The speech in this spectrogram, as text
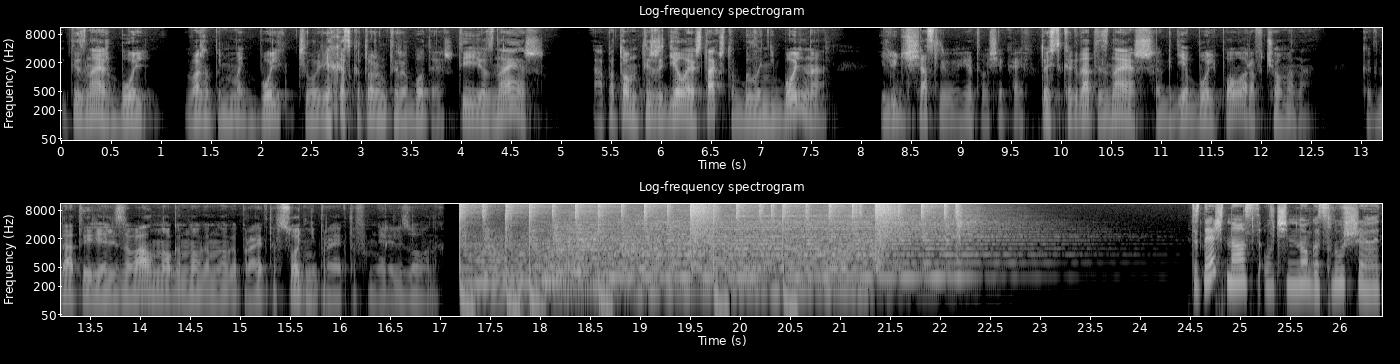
и ты знаешь боль, важно понимать боль человека, с которым ты работаешь. Ты ее знаешь, а потом ты же делаешь так, чтобы было не больно, и люди счастливы, и это вообще кайф. То есть, когда ты знаешь, где боль повара, в чем она, когда ты реализовал много-много-много проектов, сотни проектов у меня реализованных. Ты знаешь, нас очень много слушает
